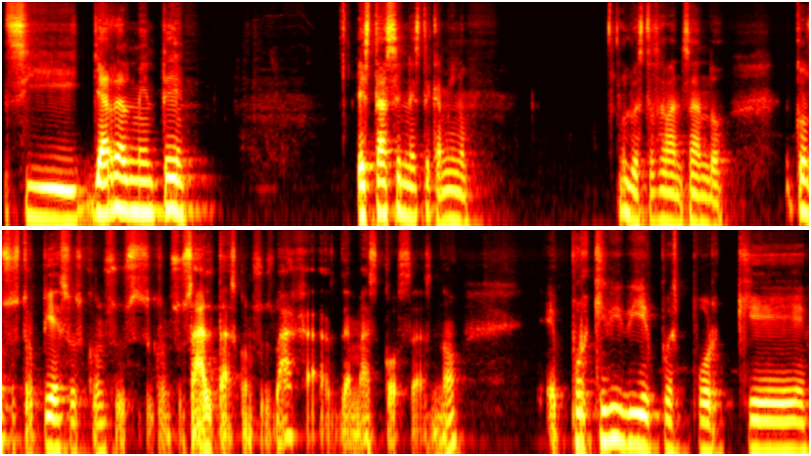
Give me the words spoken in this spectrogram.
si ya realmente estás en este camino, lo estás avanzando con sus tropiezos, con sus, con sus altas, con sus bajas, demás cosas, ¿no? Eh, ¿Por qué vivir? Pues porque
